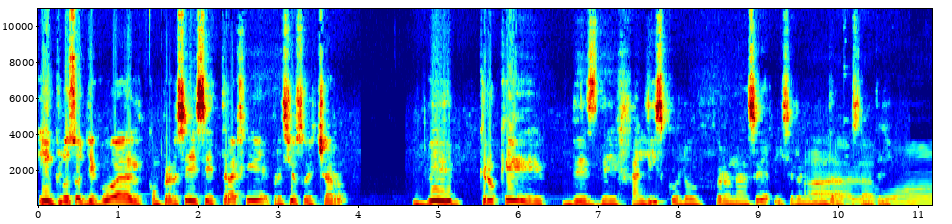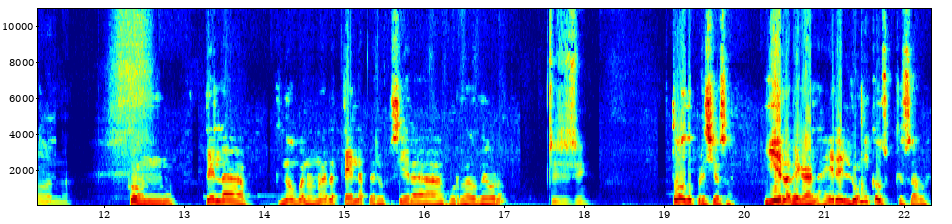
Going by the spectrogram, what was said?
incluso llegó a comprarse ese traje precioso de charro. creo que desde Jalisco lo fueron a hacer y se lo mandaron con tela, no, bueno, no era tela, pero sí era bordado de oro. Sí, sí, sí. Todo precioso. Y era de gala, era el único que usaba.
